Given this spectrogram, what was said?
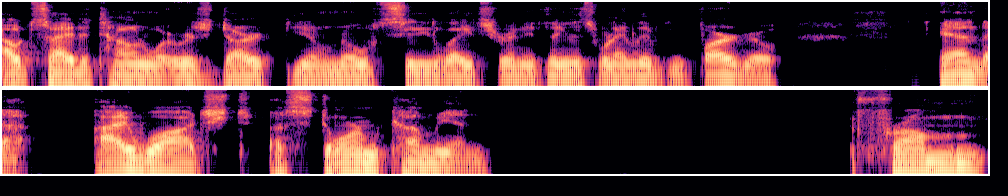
outside of town where it was dark, you know, no city lights or anything. That's when I lived in Fargo, and uh, I watched a storm come in from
